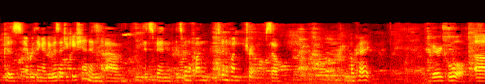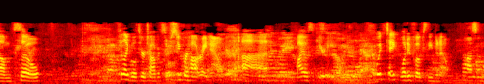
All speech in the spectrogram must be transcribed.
because everything I do is education, and um, it's been it's been a fun it's been a fun trip. So okay, very cool. Um, so I feel like both your topics are super hot right now. Uh, biosecurity. Quick take, what do folks need to know? Awesome.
